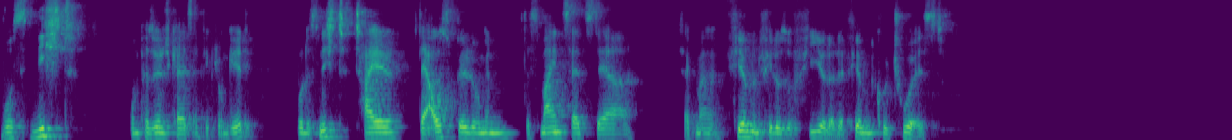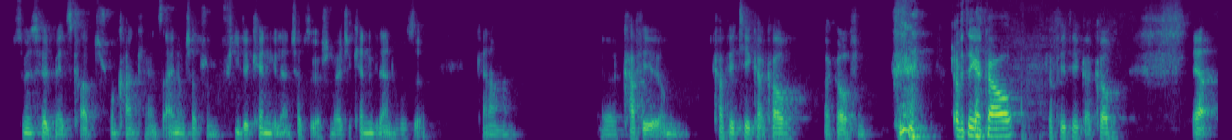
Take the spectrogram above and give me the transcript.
wo es nicht um Persönlichkeitsentwicklung geht, wo das nicht Teil der Ausbildungen, des Mindsets, der, ich sag mal, Firmenphilosophie oder der Firmenkultur ist. Zumindest fällt mir jetzt gerade spontan keins ein und ich habe schon viele kennengelernt. Ich habe sogar schon welche kennengelernt, wo sie, keine Ahnung, Kaffee und Kaffee, Tee, Kakao verkaufen. Kaffee, Tee, Kakao. Kaffee, Tee, Kakao. Ja.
